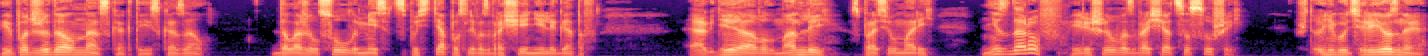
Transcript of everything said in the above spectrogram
и поджидал нас, как ты и сказал», — доложил Сулла месяц спустя после возвращения легатов. «А где Авл Манлей?» — спросил Марий. «Нездоров и решил возвращаться с сушей». «Что-нибудь серьезное?»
